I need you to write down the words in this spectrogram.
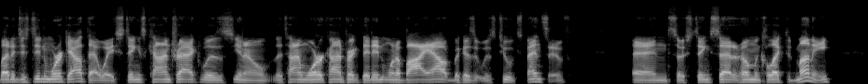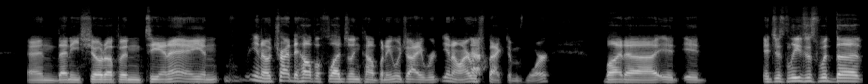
But it just didn't work out that way. Sting's contract was, you know, the Time Warner contract they didn't want to buy out because it was too expensive, and so Sting sat at home and collected money. And then he showed up in TNA and you know tried to help a fledgling company, which I you know I Yeah. respect him for. But uh, it it it just leaves us with the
